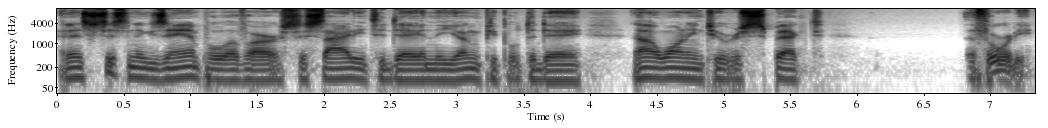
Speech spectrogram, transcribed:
And it's just an example of our society today and the young people today not wanting to respect authority,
